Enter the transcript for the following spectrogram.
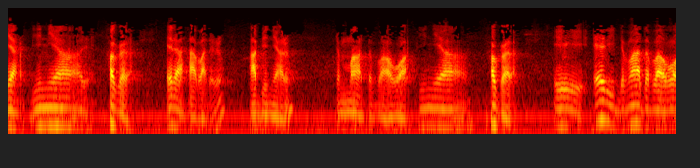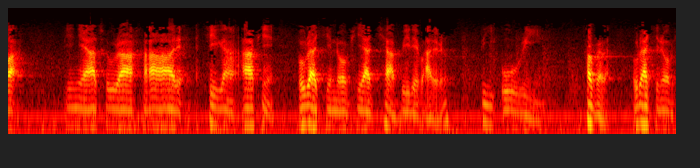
ယပညာတဲ့ဟုတ်ကဲ့အဲ့ဒါဟာပါတယ်နော်အပညာတော့ဓမ္မတဘာဝပညာဟုတ်ကဲ့ အေးအဲ့ဒီဓမ္မတဘာဝပညာဆိုတာဟာတဲ့အခြေခံအားဖြင့်ဗုဒ္ဓရှင်တော်ဖျားချပေးတယ်ပါတယ်နော် theory ဟုတ်ကဲ့လားဘုရားရှင်တော်ဘု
